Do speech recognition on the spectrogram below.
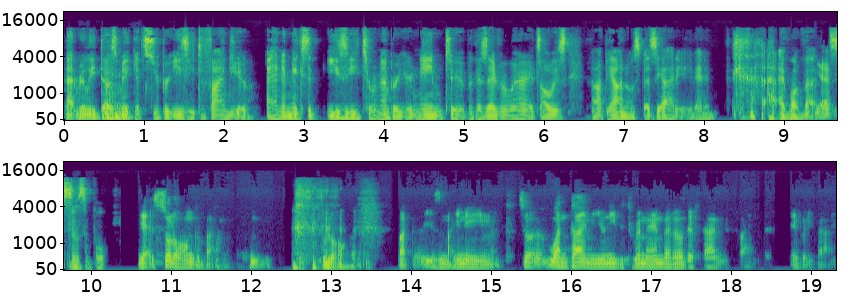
that really does mm-hmm. make it super easy to find you and it makes it easy to remember your name too because everywhere it's always fabiano speziari and it, i love that. Yeah. it's so simple. Yeah it's so long but too long. But it's my name. So one time you need to remember other time you find it every time.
